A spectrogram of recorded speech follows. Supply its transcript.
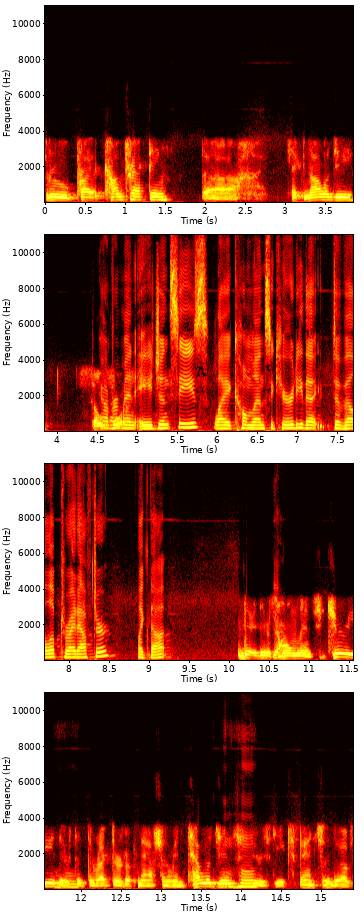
through private contracting, uh, technology, so government forth. agencies like Homeland Security that developed right after like that? There, there's yeah. Homeland Security. Mm-hmm. There's the Director of National Intelligence. Mm-hmm. There's the expansion of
